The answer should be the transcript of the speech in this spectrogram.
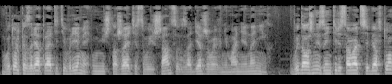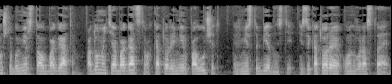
Вы только зря тратите время и уничтожаете свои шансы, задерживая внимание на них. Вы должны заинтересовать себя в том, чтобы мир стал богатым. Подумайте о богатствах, которые мир получит вместо бедности, из-за которой он вырастает.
